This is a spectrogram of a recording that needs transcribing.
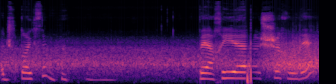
Acık daha yüksek mi? Peki şu şekilde.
